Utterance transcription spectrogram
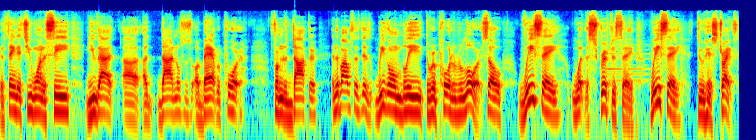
the thing that you want to see. You got uh, a diagnosis or bad report from the doctor and the Bible says this, we to believe the report of the Lord. So we say what the scriptures say. We say through his stripes,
